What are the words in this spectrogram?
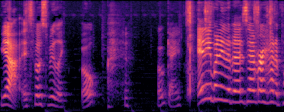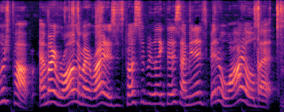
Yeah, it's supposed to be like, oh, okay. Anybody that has ever had a push pop, am I wrong? Am I right? Is it supposed to be like this? I mean, it's been a while, but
